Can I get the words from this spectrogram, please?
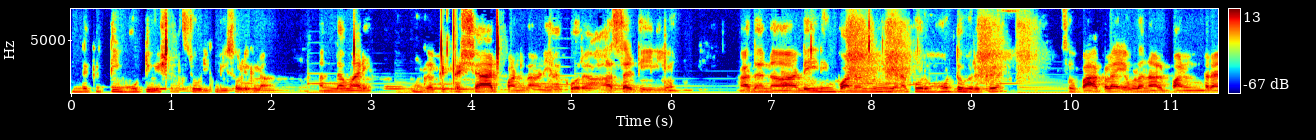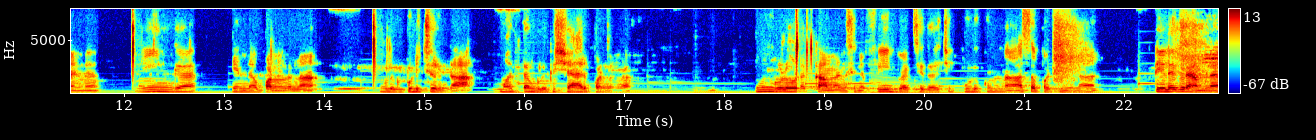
இந்த கட்டி மோட்டிவேஷன் ஸ்டோரி கூட சொல்லிக்கலாம். அந்த மாதிரி உங்ககிட்ட ஷேர் பண்ணலான்னு எனக்கு ஒரு ஆசை டெய்லியும் அதை நான் டெய்லியும் பண்ணணும்னு எனக்கு ஒரு மோட்டிவ் இருக்குது ஸோ பார்க்கலாம் எவ்வளோ நாள் பண்ணுறேன்னு நீங்கள் என்ன பண்ணணும்னா உங்களுக்கு பிடிச்சிருந்தா மற்றவங்களுக்கு ஷேர் பண்ணுங்கள் உங்களோட கமெண்ட்ஸ் என்ன ஃபீட்பேக்ஸ் ஏதாச்சும் கொடுக்கணும்னு ஆசைப்பட்டீங்கன்னா டெலிகிராமில்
